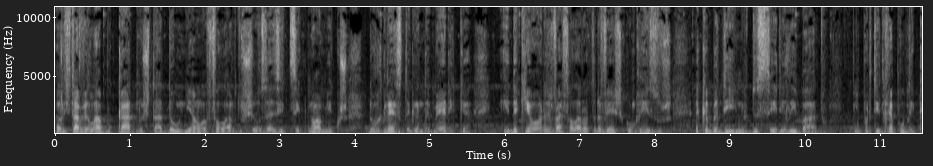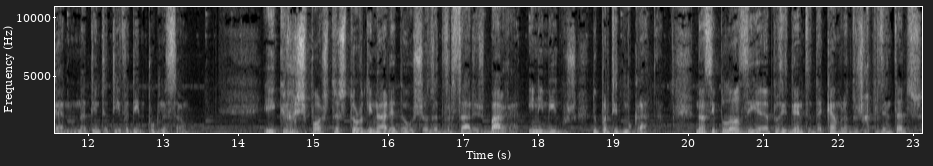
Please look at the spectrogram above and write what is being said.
Ali estava ele há bocado, no Estado da União, a falar dos seus êxitos económicos, do regresso da Grande América, e daqui a horas vai falar outra vez, com risos, acabadinho de ser ilibado pelo Partido Republicano na tentativa de impugnação. E que resposta extraordinária dão os seus adversários barra inimigos do Partido Democrata. Nancy Pelosi, a presidente da Câmara dos Representantes,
